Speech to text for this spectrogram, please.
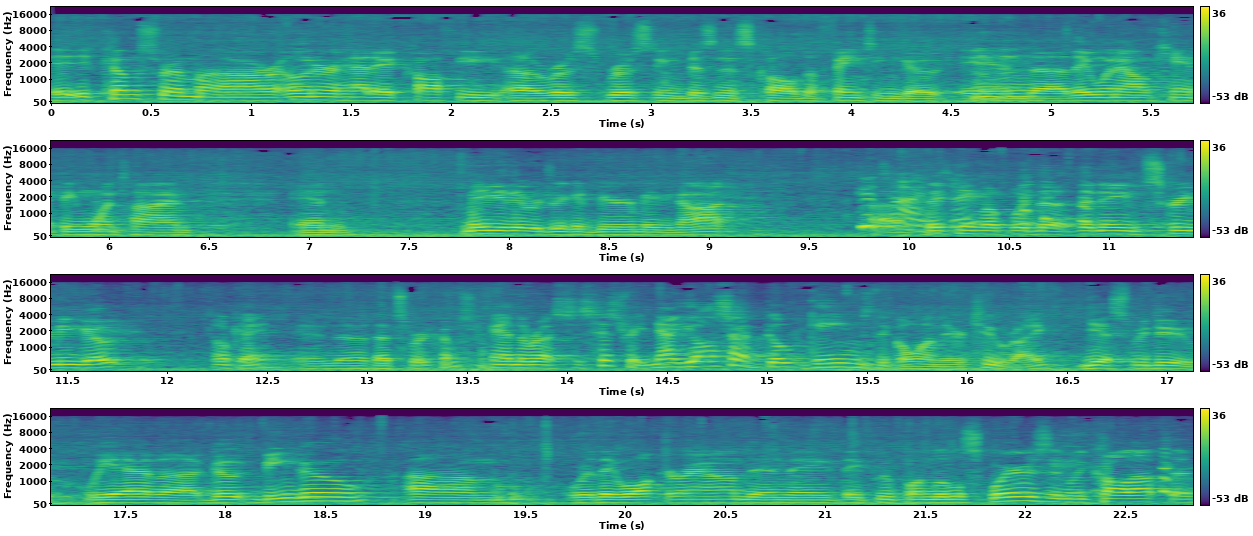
it, it comes from uh, our owner had a coffee uh, roast, roasting business called the Fainting Goat, and uh, they went out camping one time, and maybe they were drinking beer, maybe not. Good Uh, times, they came right? up with the, the name Screaming Goat, Okay. and uh, that's where it comes from. And the rest is history. Now you also have goat games that go on there too, right? Yes, we do. We have uh, Goat Bingo, um, where they walk around and they, they poop on little squares, and we call out the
